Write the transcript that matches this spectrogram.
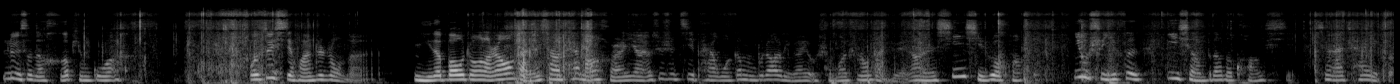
绿色的和平锅。我最喜欢这种的泥的包装了，让我感觉像拆盲盒一样，尤其是寄拍，我根本不知道里面有什么，这种感觉让人欣喜若狂，又是一份意想不到的狂喜。先来拆一个。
